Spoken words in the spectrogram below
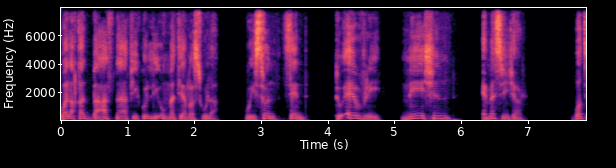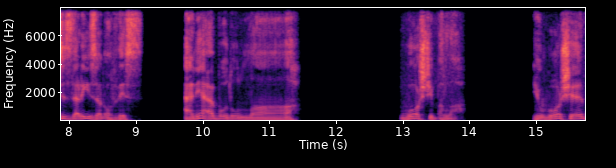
وَلَقَدْ بَعَثْنَا فِي كُلِّ أُمَّةٍ رَسُولًا We send to every nation a messenger. What is the reason of this? أن يعبدوا الله Worship Allah. You worship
